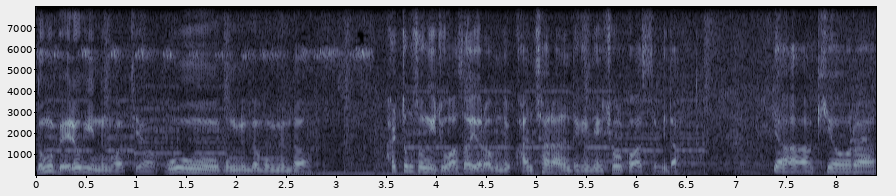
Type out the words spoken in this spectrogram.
너무 매력이 있는 것 같아요. 오 먹는다 먹는다. 활동성이 좋아서 여러분들 관찰하는 데 굉장히 좋을 것 같습니다. 야 귀여워라.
